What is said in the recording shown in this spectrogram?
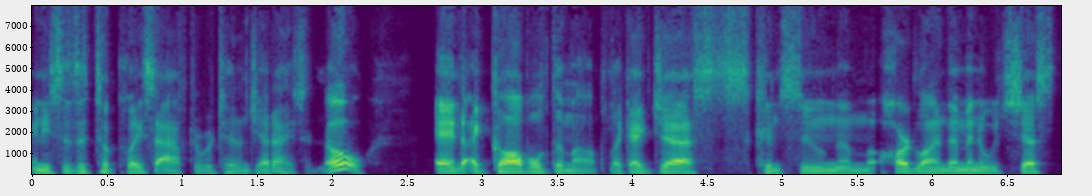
and he says it took place after return of the jedi i said no and i gobbled them up like i just consumed them hardlined them and it was just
